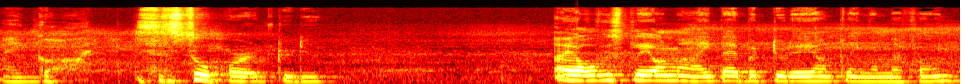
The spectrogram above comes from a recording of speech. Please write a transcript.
My god, this is so hard to do. I always play on my iPad, but today I'm playing on my phone.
